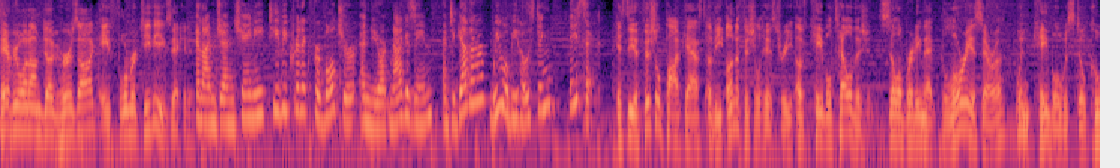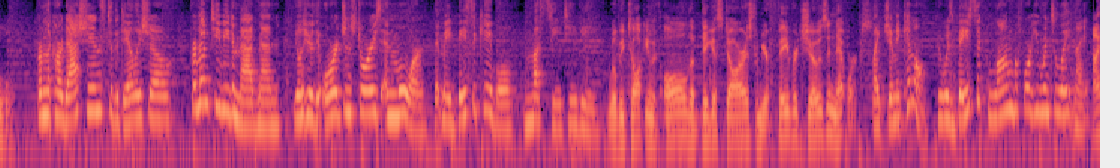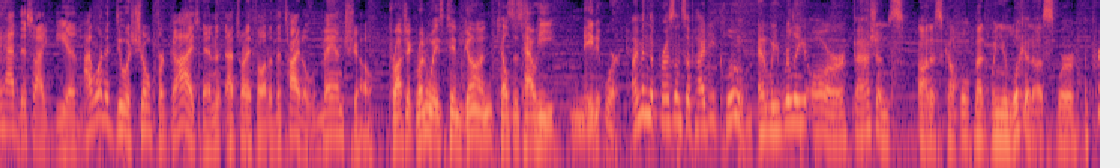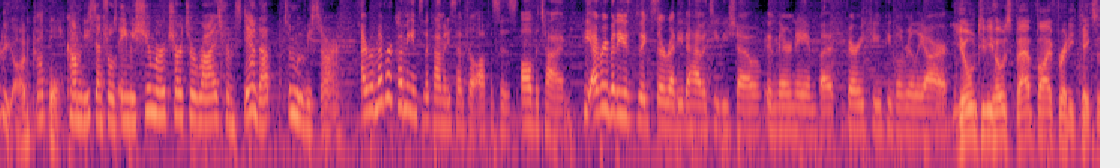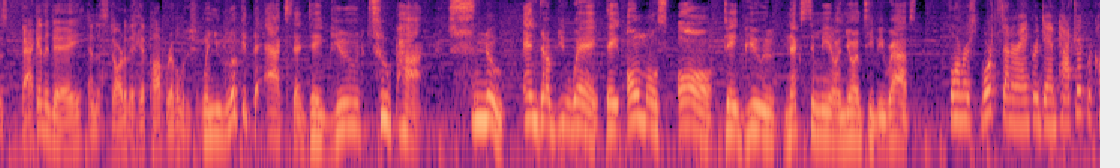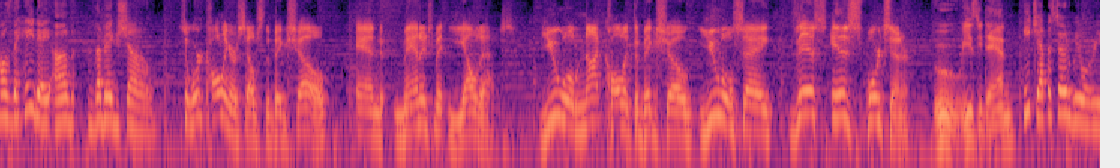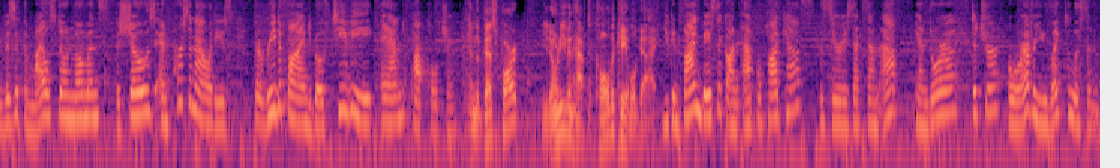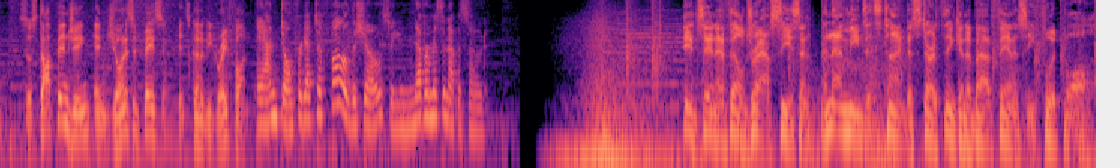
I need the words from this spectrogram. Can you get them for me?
Hey everyone, I'm Doug Herzog, a former TV executive. And I'm Jen Chaney, TV critic for Vulture and New York Magazine. And together, we will be hosting Basic. It's the official podcast of the unofficial history of cable television, celebrating that glorious era when cable was still cool. From the Kardashians to The Daily Show, from MTV to Mad Men, you'll hear the origin stories and more that made basic cable must see TV. We'll be talking with all the biggest stars from your favorite shows and networks. Like Jimmy Kimmel, who was basic long before he went to late night. I had this idea I want to do a show for guys, and that's when I thought of the title, The Man Show. Project Runway's Tim Gunn tells us how he made it work. I'm in the presence of Heidi Klum, and we really are fashion's oddest couple. But when you look at us, we're a pretty odd couple. Comedy Central's Amy Schumer charts her rise from stand up to movie star. I remember coming into the Comedy Central offices all the time. Everybody thinks they're ready to have a TV show in their name, but very few people really are. Yo MTV host Fab Five Freddy takes us back in the day and the start of the hip hop revolution. When you look at the acts that debuted Tupac, Snoop, NWA, they almost all debuted next to me on Yo MTV Raps. Former Sports Center anchor Dan Patrick recalls the heyday of The Big Show. So we're calling ourselves The Big Show and management yelled at us. You will not call it the big show. You will say, This is Sports Center. Ooh, easy, Dan. Each episode, we will revisit the milestone moments, the shows, and personalities that redefined both TV and pop culture. And the best part, you don't even have to call the cable guy. You can find Basic on Apple Podcasts, the SiriusXM app, Pandora, Stitcher, or wherever you like to listen. So stop binging and join us at Basic. It's going to be great fun. And don't forget to follow the show so you never miss an episode. It's NFL draft season, and that means it's time to start thinking about fantasy football.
